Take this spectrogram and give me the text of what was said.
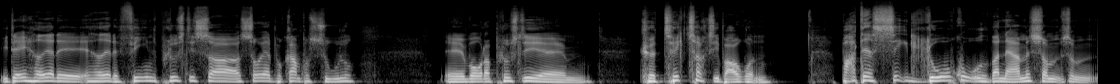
I dag havde jeg det, havde jeg det fint. Pludselig så, så jeg et program på Zulu, øh, hvor der pludselig øh, kørte TikToks i baggrunden. Bare det at se logoet var nærmest som, som,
